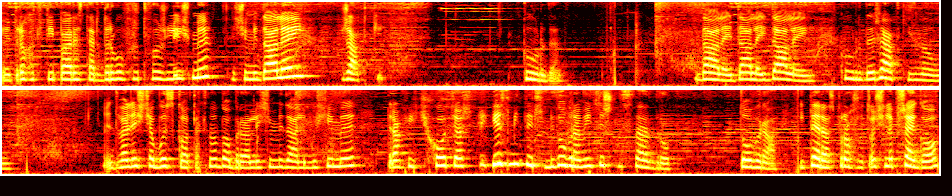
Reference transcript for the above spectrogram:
Yy, Trochę tutaj parę star dropów już otworzyliśmy. Lecimy dalej. Rzadki. Kurde. Dalej, dalej, dalej. Kurde, rzadki znowu. 20 błyskotek. No dobra, lecimy dalej. Musimy trafić chociaż... Jest mityczny, dobra, mityczny star drop. Dobra, i teraz proszę, coś lepszego.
